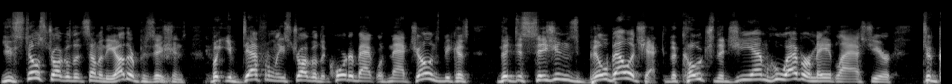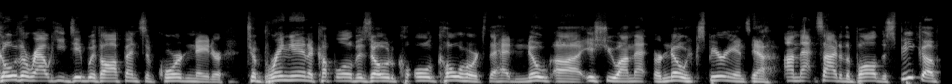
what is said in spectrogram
you've still struggled at some of the other positions, but you've definitely struggled at quarterback with Mac Jones because the decisions Bill Belichick, the coach, the GM, whoever made last year to go the route he did with offensive coordinator, to bring in a couple of his old, old cohorts that had no uh, issue on that or no experience Yeah. on that side of the ball to speak of.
